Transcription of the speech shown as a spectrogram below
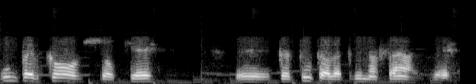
un percorso che eh, per tutta la prima fase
